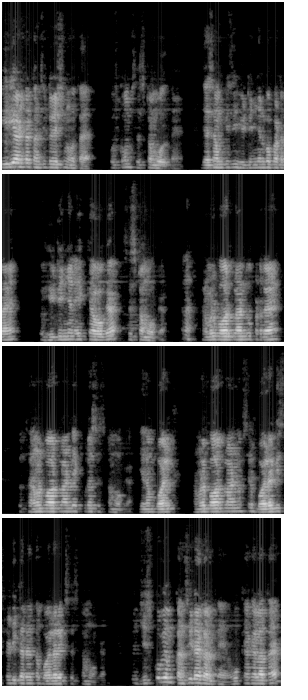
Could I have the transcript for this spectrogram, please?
एरिया अंडर कंसिडरेशन होता है, उसको हम सिस्टम बोलते हैं। जैसे हम किसी हीट इंजन को पढ़ रहे हैं तो हीट इंजन एक क्या हो गया? सिस्टम हो गया, है ना? थर्मल पावर प्लांट को पढ़ रहे हैं तो थर्मल पावर प्लांट एक पूरा सिस्टम हो गया। यदि हम बॉयल थर्मल पावर प्लांट में सिर्फ़ बॉयलर की स्टडी कर रहे हैं तो बॉयलर एक सिस्टम हो गया। तो जिसको भी हम कंसिडर करते हैं, वो क्या कहलाता है?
